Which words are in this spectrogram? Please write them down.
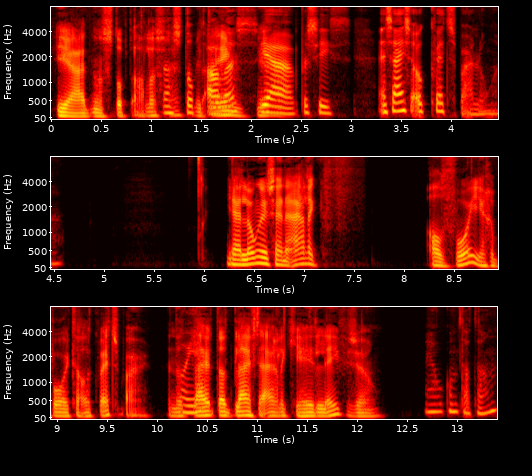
Ja, dan stopt alles. dan hè, stopt meteen. alles. Ja. precies. En zijn ze ook kwetsbaar, longen? ja, longen zijn eigenlijk al voor je geboorte al kwetsbaar. En dat, Oh ja? blijft, dat blijft eigenlijk je hele leven zo. En hoe komt dat dan?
